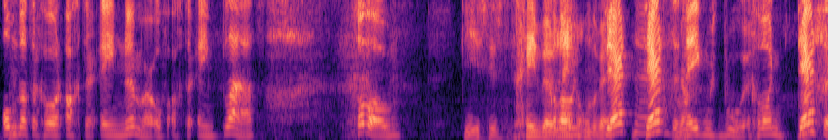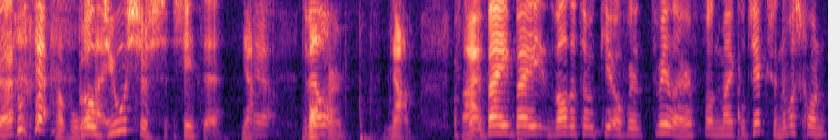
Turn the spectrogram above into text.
Omdat er gewoon achter één nummer of achter één plaat... Gewoon, Hier is, dit is het geen eigen gewoon onderwerp. der- dertig... Ja. Nee, ik moest boeren. Gewoon 30 Hou vol. producers zitten. Ja. Ja. Terwijl- Bagger. Ja. Maar- Bij, bij, we hadden het ook een keer over Thriller van Michael Jackson. Er was gewoon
